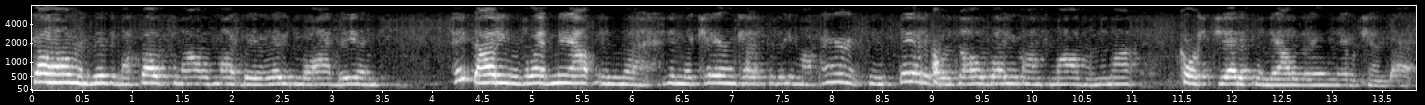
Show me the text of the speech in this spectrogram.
go home and visit my folks and all might be a reasonable idea. And he thought he was letting me out in the in the care and custody of my parents. Instead, it was old buddy of mine from Auburn, and I, of course, jettisoned out of there and never came back.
